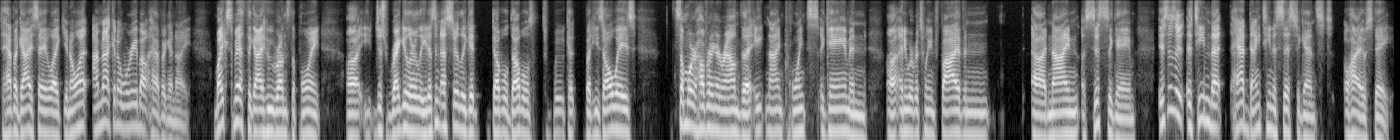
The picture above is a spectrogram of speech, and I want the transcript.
to have a guy say like, you know what, I'm not going to worry about having a night. Mike Smith, the guy who runs the point, uh, just regularly, he doesn't necessarily get double doubles, but he's always somewhere hovering around the eight nine points a game and uh, anywhere between five and uh, nine assists a game. This is a, a, team that had 19 assists against Ohio State,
